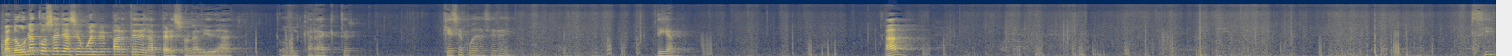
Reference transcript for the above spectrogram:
Cuando una cosa ya se vuelve parte de la personalidad o del carácter, ¿qué se puede hacer ahí? Dígame. ¿Ah? Sí,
